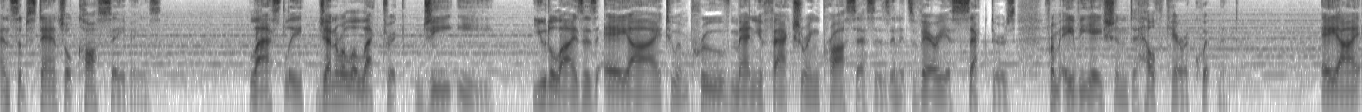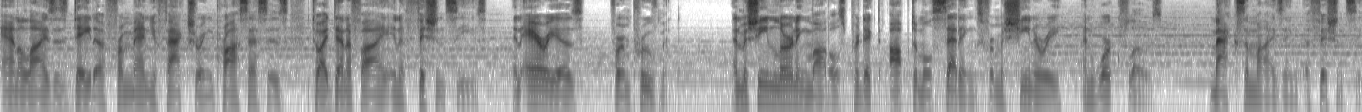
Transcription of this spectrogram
and substantial cost savings. Lastly, General Electric, GE, utilizes AI to improve manufacturing processes in its various sectors, from aviation to healthcare equipment. AI analyzes data from manufacturing processes to identify inefficiencies and areas for improvement. And machine learning models predict optimal settings for machinery and workflows, maximizing efficiency.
